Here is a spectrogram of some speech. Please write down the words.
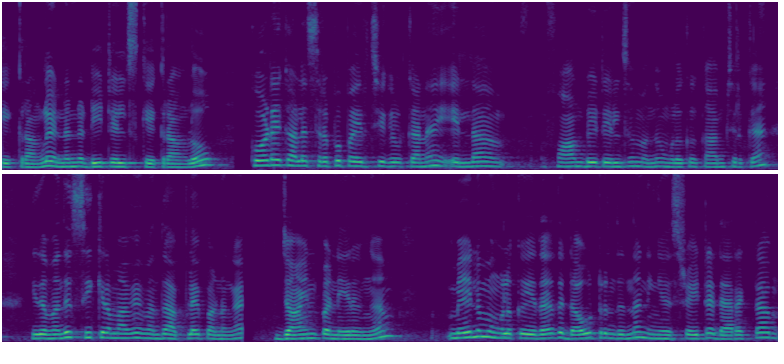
கேட்குறாங்களோ என்னென்ன டீட்டெயில்ஸ் கேட்குறாங்களோ கோடைக்கால சிறப்பு பயிற்சிகளுக்கான எல்லா ஃபார்ம் டீட்டெயில்ஸும் வந்து உங்களுக்கு காமிச்சிருக்கேன். இதை வந்து சீக்கிரமாகவே வந்து அப்ளை பண்ணுங்கள் ஜாயின் பண்ணிடுங்க மேலும் உங்களுக்கு ஏதாவது டவுட் இருந்ததுன்னா நீங்கள் ஸ்ட்ரெயிட்டாக டைரெக்டாக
